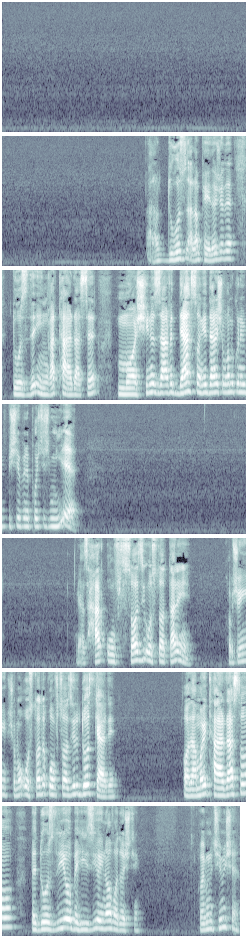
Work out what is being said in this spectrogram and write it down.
الان دوز الان پیدا شده دزده اینقدر تردسته ماشین رو ظرف ده ثانیه درش رو می‌کنه پیش پشتش میره از هر قفل سازی این خب شما استاد قفل سازی رو دزد کردین. آدمای تردست رو به دزدی و به هیزی و اینا واداشتین. خب ببینید چی میشه؟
